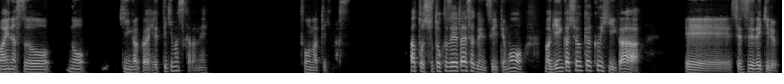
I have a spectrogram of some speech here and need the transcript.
マイナスの金額が減ってきますからね。そうなってきます。あと所得税対策についても、まあ、減価償却費が、えー、節税できる、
